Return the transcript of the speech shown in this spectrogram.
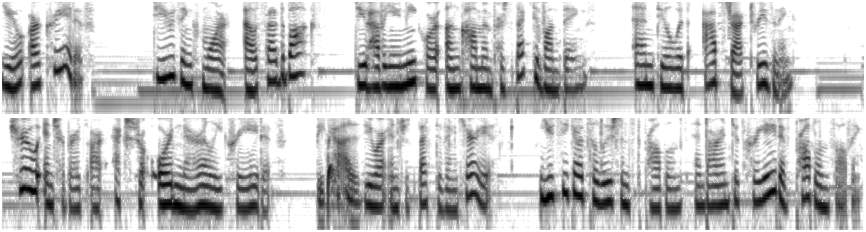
you are creative. Do you think more outside the box? Do you have a unique or uncommon perspective on things and deal with abstract reasoning? True introverts are extraordinarily creative because you are introspective and curious. You seek out solutions to problems and are into creative problem solving.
